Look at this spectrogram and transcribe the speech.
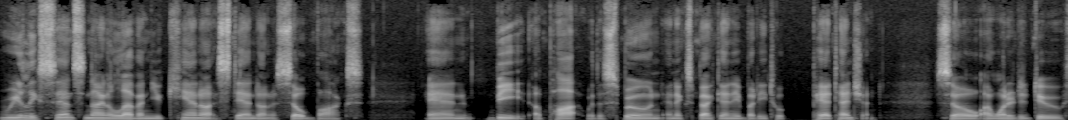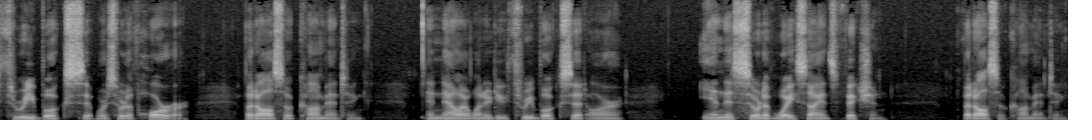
really, since 9 11, you cannot stand on a soapbox and beat a pot with a spoon and expect anybody to pay attention. So I wanted to do three books that were sort of horror, but also commenting. And now I want to do three books that are in this sort of way science fiction, but also commenting.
